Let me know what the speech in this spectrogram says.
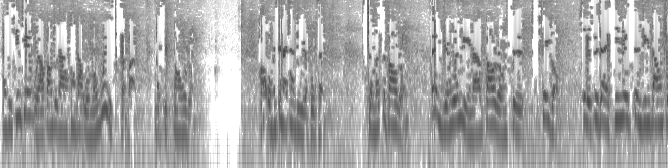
但是今天我要帮助大家看到我们为什么要去包容。好，我们先来看第一个部分，什么是包容？在原文里呢，包容是 s a g o 这个是在新约圣经当中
